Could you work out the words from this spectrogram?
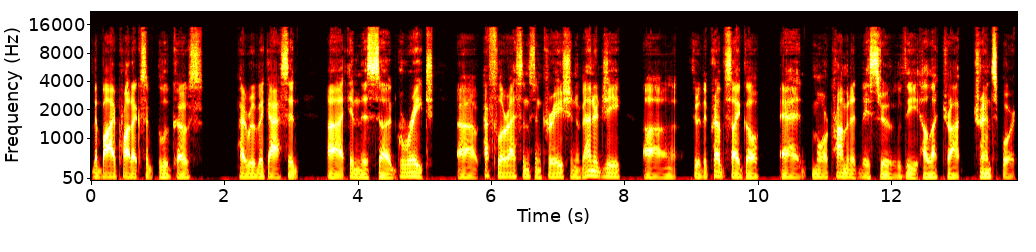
the byproducts of glucose, pyruvic acid, uh, in this uh, great uh, efflorescence and creation of energy uh, through the Krebs cycle and more prominently through the electron transport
